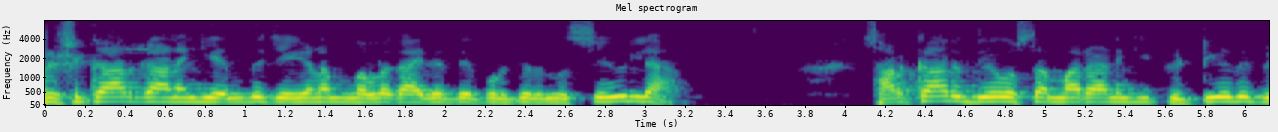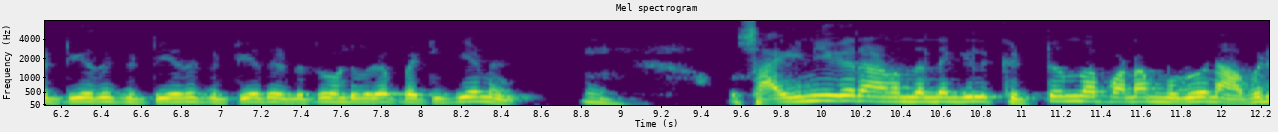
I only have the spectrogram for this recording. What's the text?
കൃഷിക്കാർക്കാണെങ്കിൽ എന്ത് ചെയ്യണം എന്നുള്ള കാര്യത്തെക്കുറിച്ചൊരു നിശ്ചയമില്ല സർക്കാർ ഉദ്യോഗസ്ഥന്മാരാണെങ്കിൽ കിട്ടിയത് കിട്ടിയത് കിട്ടിയത് കിട്ടിയത് എടുത്തുകൊണ്ട് ഇവരെ പറ്റിക്കുകയാണ്. സൈനികരാണെന്നുണ്ടെങ്കിൽ കിട്ടുന്ന പണം മുഴുവൻ അവർ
